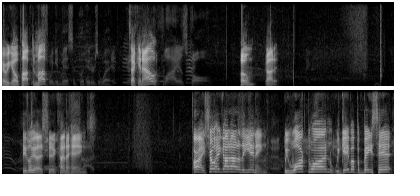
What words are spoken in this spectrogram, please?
There we go. Popped him up. Second out. Boom. Got it. See, look at that shit. It kind of hangs. All right, Shohei got out of the inning. We walked one. We gave up a base hit.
